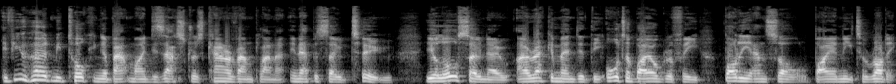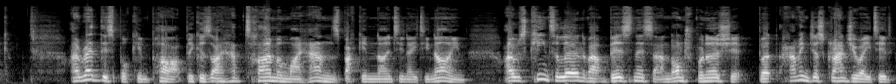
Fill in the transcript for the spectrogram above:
If you heard me talking about my disastrous caravan planner in episode 2, you'll also know I recommended the autobiography Body and Soul by Anita Roddick. I read this book in part because I had time on my hands back in 1989. I was keen to learn about business and entrepreneurship, but having just graduated,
